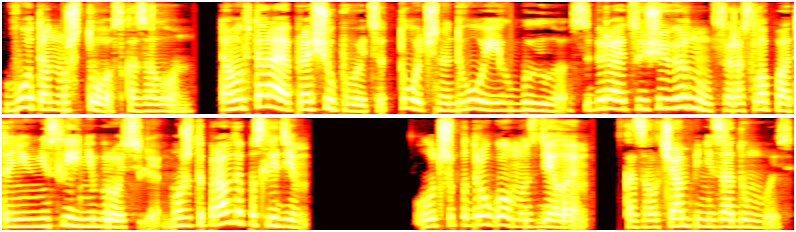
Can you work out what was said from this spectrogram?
«Вот оно что», — сказал он. Там и вторая прощупывается. Точно, двое их было. Собираются еще вернуться, раз лопаты не унесли и не бросили. Может и правда последим? Лучше по-другому сделаем, сказал Чампи, не задумываясь.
